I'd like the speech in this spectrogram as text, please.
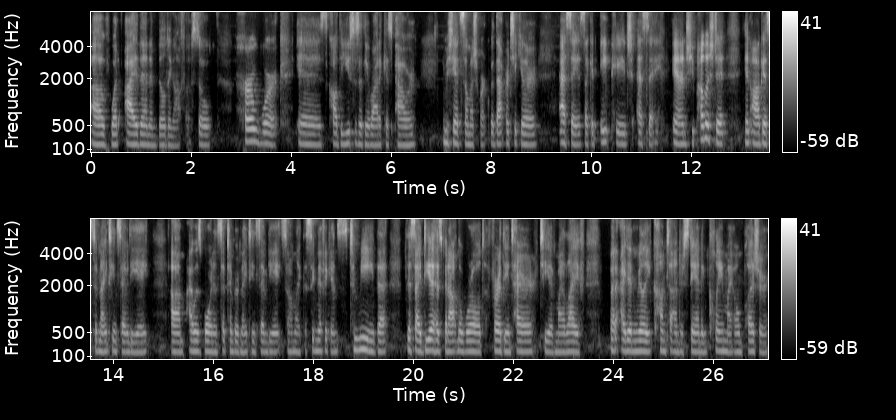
of what I then am building off of. So her work is called The Uses of the Erotic as Power. I mean, she had so much work, but that particular essay, it's like an eight page essay. And she published it in August of 1978. Um, I was born in September of 1978. So I'm like, the significance to me that this idea has been out in the world for the entirety of my life, but I didn't really come to understand and claim my own pleasure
